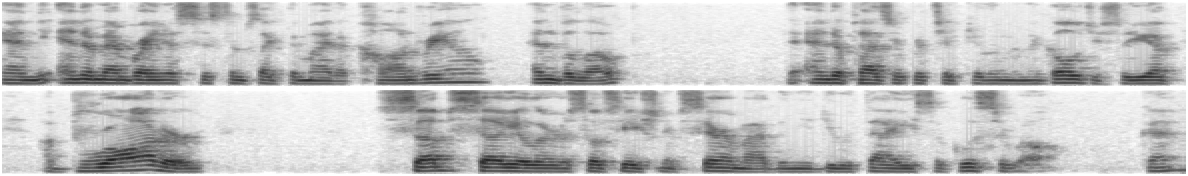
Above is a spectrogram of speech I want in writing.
and the endomembranous systems like the mitochondrial envelope, the endoplasmic reticulum, and the Golgi. So you have a broader subcellular association of ceramide than you do with diacylglycerol. Okay.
